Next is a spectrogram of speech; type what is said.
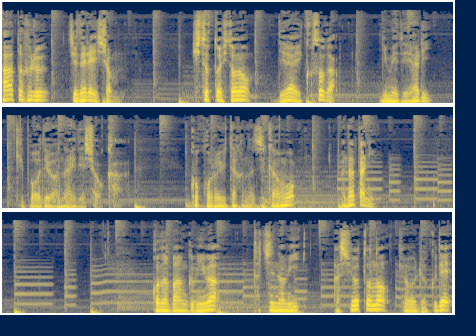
ハートフルジェネレーション。人と人の出会いこそが夢であり希望ではないでしょうか。心豊かな時間をあなたに。この番組は立ち飲み足音の協力で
